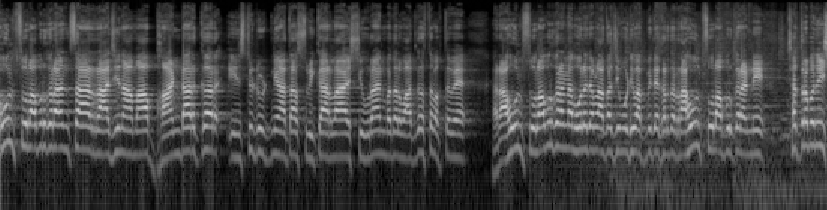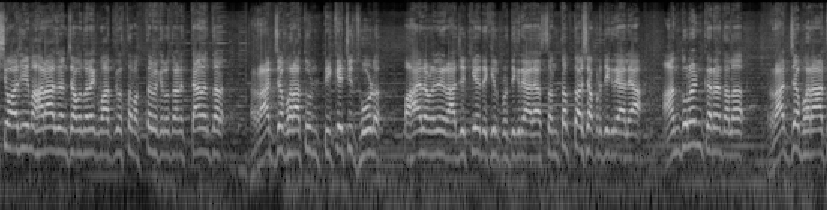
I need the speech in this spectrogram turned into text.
राहुल सोलापूरकरांचा राजीनामा भांडारकर इन्स्टिट्यूटने आता स्वीकारला. शिवरायांबद्दल वादग्रस्त वक्तव्य आहे. राहुल सोलापूरकरांना बोलले त्यामुळे आताची मोठी बातमी ते खरं तर राहुल सोलापूरकरांनी छत्रपती शिवाजी महाराज यांच्याबद्दल एक वादग्रस्त वक्तव्य केलं होतं आणि त्यानंतर राज्यभरातून टीकेची झोड पाहायला मिळाली. राजकीय देखील प्रतिक्रिया आल्या. संतप्त अशा प्रतिक्रिया आल्या. आंदोलन करण्यात आलं. राज्यभरात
